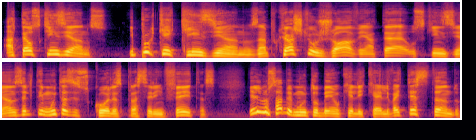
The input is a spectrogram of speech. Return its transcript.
até os 15 anos. E por que 15 anos? Né? Porque eu acho que o jovem, até os 15 anos, ele tem muitas escolhas para serem feitas e ele não sabe muito bem o que ele quer, ele vai testando.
